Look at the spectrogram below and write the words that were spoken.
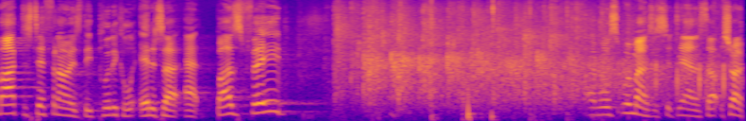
Mark Di Stefano is the political editor at BuzzFeed. And we'll, we might as well sit down and start the show.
